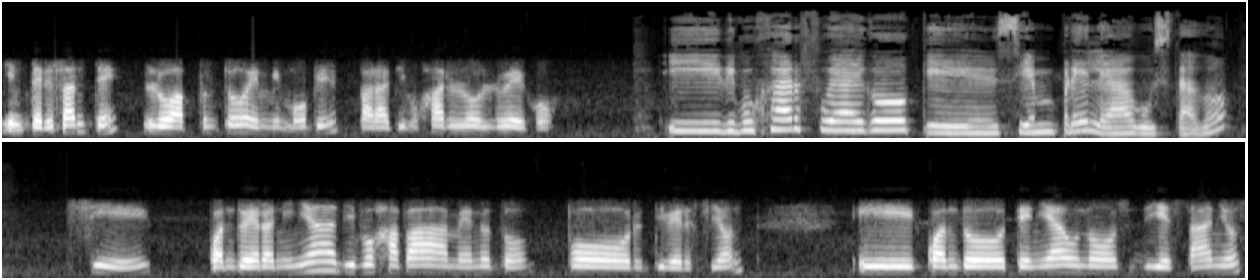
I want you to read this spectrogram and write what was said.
interesante, lo apunto en mi móvil para dibujarlo luego. ¿Y dibujar fue algo que siempre le ha gustado? Sí, cuando era niña dibujaba a menudo por diversión y cuando tenía unos 10 años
